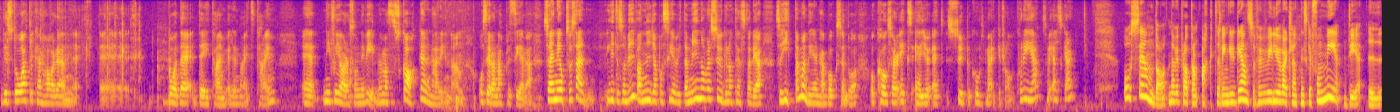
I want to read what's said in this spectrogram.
Det står att du kan ha den eh, både daytime eller nighttime. Eh, ni får göra som ni vill, men man ska skaka den här innan och sedan applicera. Så är ni också så här, lite som vi var, nya på C-vitamin och varit sugen att testa det, så hittar man det i den här boxen då. Och Cosar X är ju ett supercoolt märke från Korea som vi älskar. Och sen då, när vi pratar om aktiva ingredienser, för vi vill ju verkligen att ni ska få med det i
